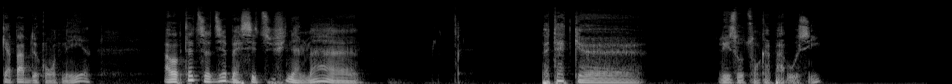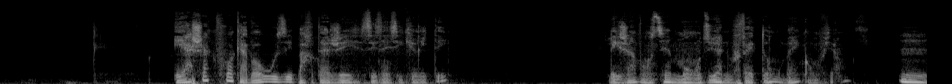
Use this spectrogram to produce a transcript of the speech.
capable de contenir, elle va peut-être se dire, ben, sais-tu finalement, euh, peut-être que les autres sont capables aussi. Et à chaque fois qu'elle va oser partager ses insécurités, les gens vont se dire, mon Dieu, elle nous fait donc bien confiance. Mm.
